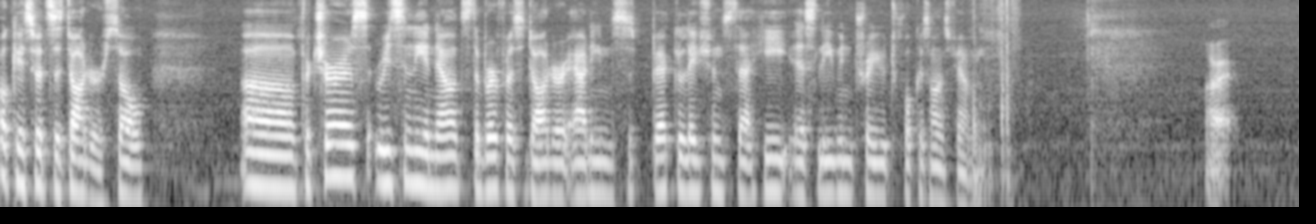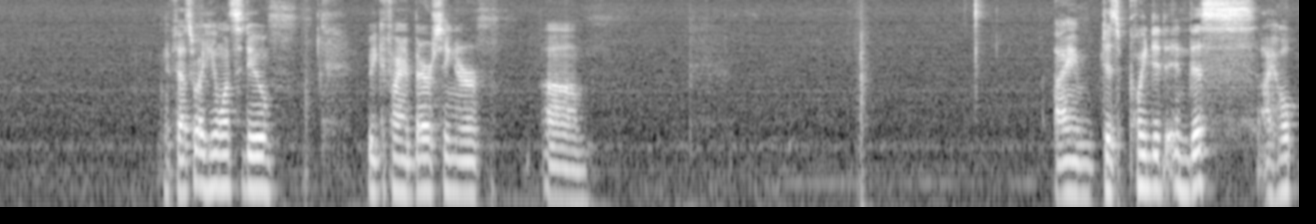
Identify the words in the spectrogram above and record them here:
okay, so it's his daughter, so, uh, Futurish recently announced the birth of his daughter, adding speculations that he is leaving Treyu to focus on his family. Alright. If that's what he wants to do, we can find a better singer. Um, I'm disappointed in this. I hope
